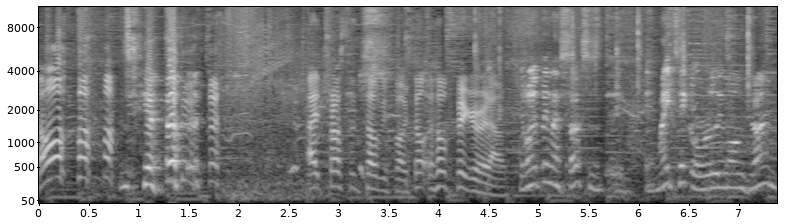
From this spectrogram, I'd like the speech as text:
oh, I trust in Toby Fox. He'll, he'll figure it out. The only thing that sucks is it, it might take a really long time.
